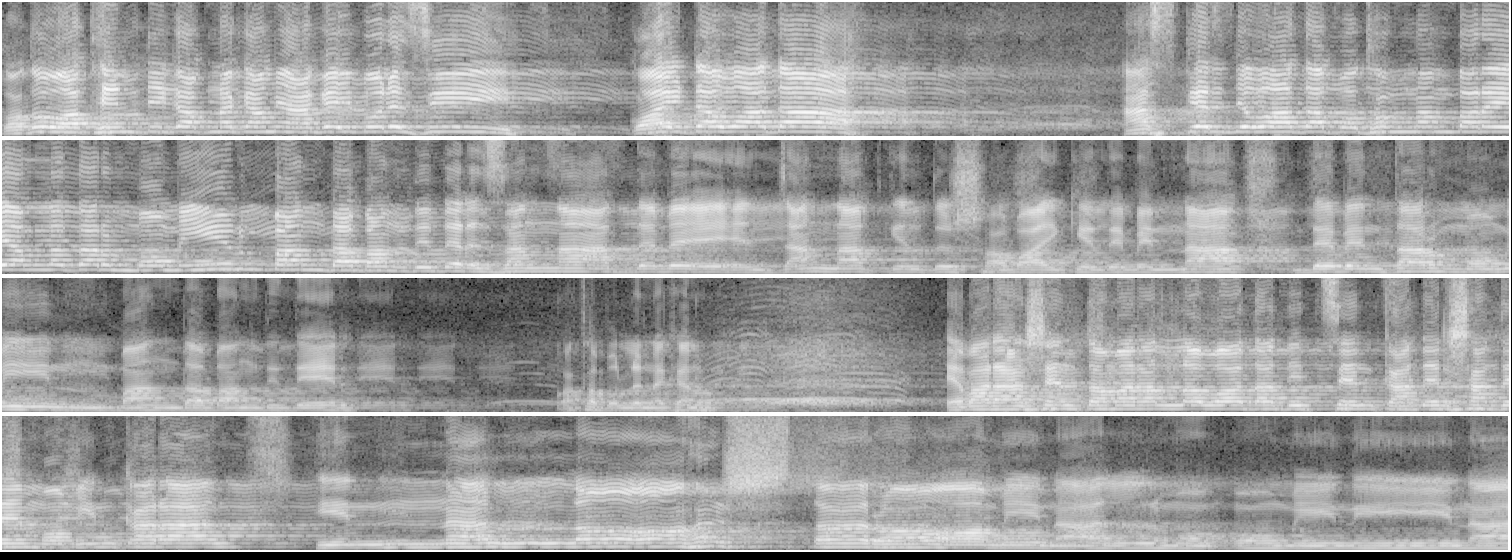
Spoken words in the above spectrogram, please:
কত অথেন্টিক আপনাকে আমি আগেই বলেছি। কয়টা ওয়াদা? আজকের যে ওয়াদা প্রথম নাম্বারে আল্লাহ তার মমির বান্দা বান্দিদের জান্নাত দেবেন জান্নাত কিন্তু সবাইকে দেবেন না, দেবেন তার মমিন বান্দা বান্দিদের। কথা বললেন না কেন? এবার আসেন তো আমার আল্লাহ ওয়াদা দিচ্ছেন, কাদের সাথে? মমিন কারা? মিনাল মুমিনিনা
